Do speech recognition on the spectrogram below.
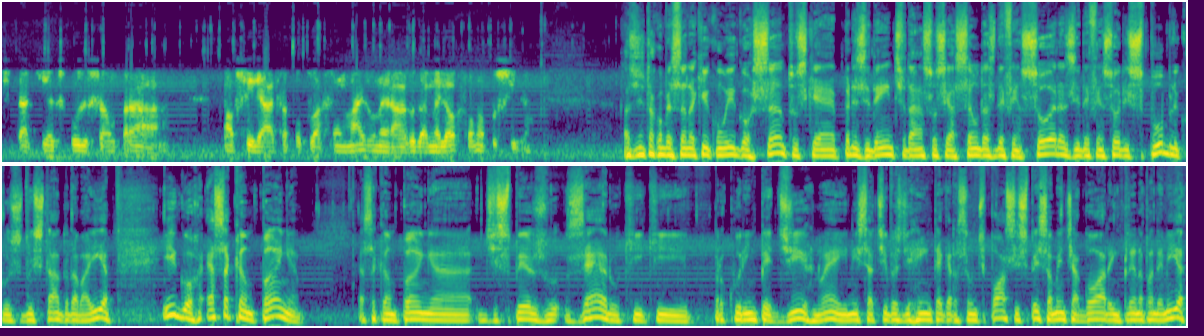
está aqui à disposição para auxiliar essa população mais vulnerável da melhor forma possível. A gente está conversando aqui com o Igor Santos, que é presidente da Associação das Defensoras e Defensores Públicos do Estado da Bahia. Igor, essa campanha essa campanha Despejo Zero, que, que procura impedir não é, iniciativas de reintegração de posse, especialmente agora em plena pandemia,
